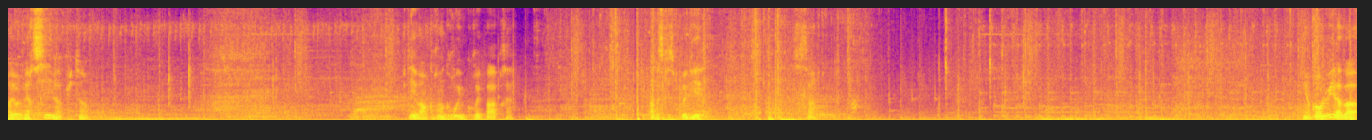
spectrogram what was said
Ouais, ouais, merci là, putain. Putain, il y avait encore un gros, il me courait pas après. Ah, parce qu'il se buguait. C'est ça Il y a encore lui là-bas.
